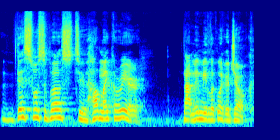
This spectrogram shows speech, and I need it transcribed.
This was supposed to help my career, not make me look like a joke.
